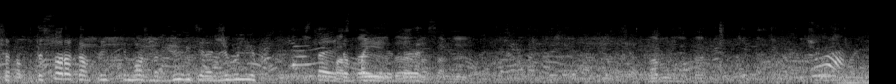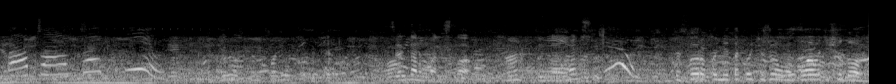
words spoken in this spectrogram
что там, в Т-40 там, в принципе, можно двигатель от Жигули ставить, он Поставили, поедет. да, да. на самом деле. Наружно Все нормально, Слав. А? Ты нормально слышишь? Т-40 он не такой тяжелый, он плавать еще должен.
